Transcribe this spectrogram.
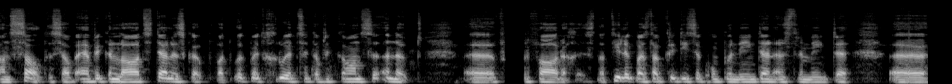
aan SALT the South African Large Telescope wat ook met groot Suid-Afrikaanse inhoud uh vervaardig is. Natuurlik was daar kritiese komponente en instrumente uh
